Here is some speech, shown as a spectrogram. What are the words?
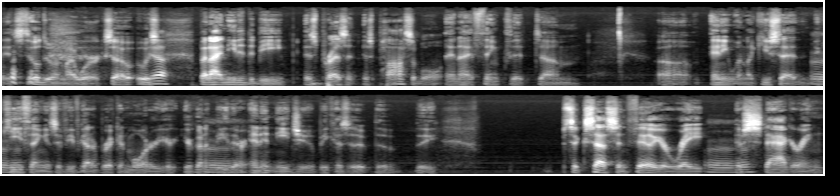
it's still doing my work. So it was, Yeah. but I needed to be as present as possible. And I think that um, uh, anyone, like you said, the Mm-hmm. key thing is if you've got a brick and mortar, you're, you're going to be there, and it needs you because the the, the success and failure rate Mm-hmm. is staggering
